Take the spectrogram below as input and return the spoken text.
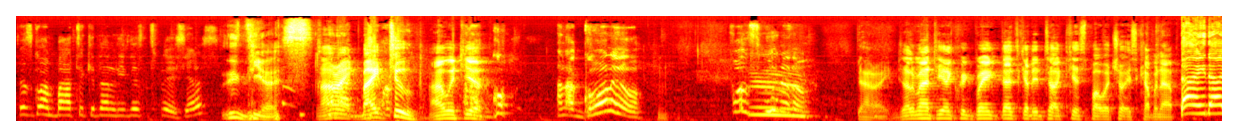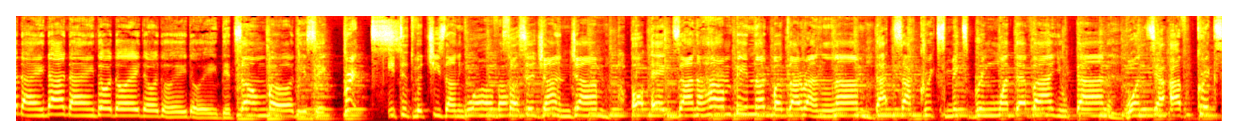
Just go and buy a ticket and leave this place, yes? yes. All right, buy two. I'm with you. And I go, and I you know. Full speed, you mm. know. All right, gentlemen, I'll take a quick break. Let's get into our Kiss Power Choice coming up. Die, die, die, die, die, do, do, do, do, do. Did somebody say bricks? Eat it with cheese and guava, sausage and jam, or eggs and ham, peanut butter and lamb. That's a Crix mix, bring whatever you can. Once you have Crix,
